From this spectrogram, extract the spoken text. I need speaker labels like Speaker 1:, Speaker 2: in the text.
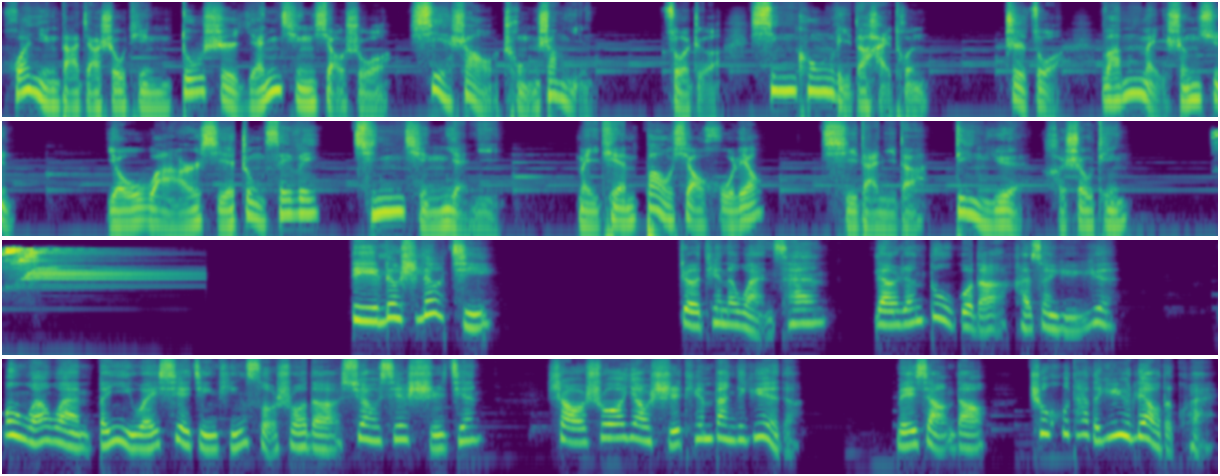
Speaker 1: 欢迎大家收听都市言情小说《谢少宠上瘾》，作者：星空里的海豚，制作：完美声讯，由婉儿携众 CV 亲情演绎，每天爆笑互撩，期待你的订阅和收听。
Speaker 2: 第六十六集，这天的晚餐，两人度过的还算愉悦。孟婉婉本以为谢景亭所说的需要些时间，少说要十天半个月的，没想到出乎她的预料的快。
